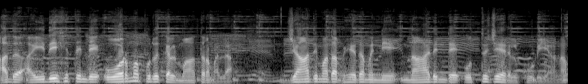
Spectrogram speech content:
അത് ഐതിഹ്യത്തിന്റെ ഓർമ്മ പുതുക്കൽ മാത്രമല്ല ജാതിമത ഭേദമന്യേ നാടിന്റെ ഒത്തുചേരൽ കൂടിയാണ്.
